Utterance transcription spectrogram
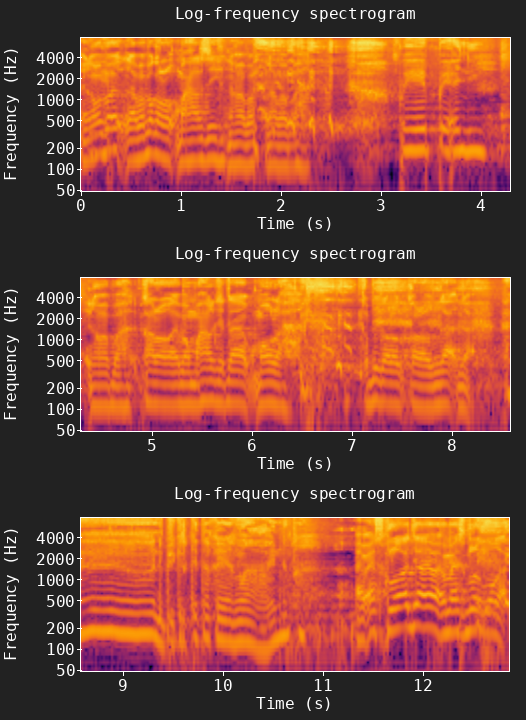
nggak apa-apa nggak apa-apa kalau mahal sih nggak apa-apa nggak apa-apa. PP anjing. Nggak apa-apa. Kalau emang mahal kita mau lah. Tapi kalau kalau nggak nggak. Eh, Dipikir kita kayak yang lain apa? MS Glow aja MS Glow mau nggak?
